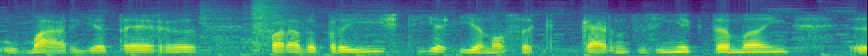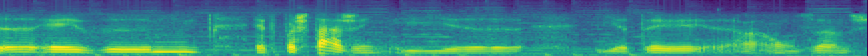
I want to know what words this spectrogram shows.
O mar e a terra parada para isto e a, e a nossa carnezinha que também uh, é, de, é de pastagem. E, uh, e até há uns anos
